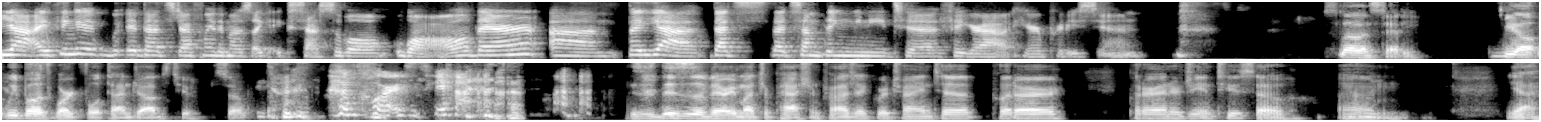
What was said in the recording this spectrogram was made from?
Yeah, I think it, it that's definitely the most like accessible wall there. Um, but yeah, that's that's something we need to figure out here pretty soon. slow and steady we all we both work full-time jobs too so Yeah. of course, yeah. this is this is a very much a passion project we're trying to put our put our energy into so um yeah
